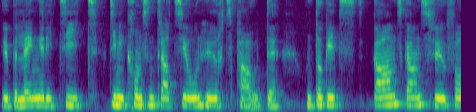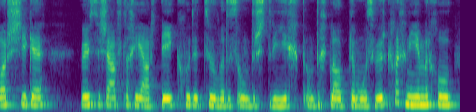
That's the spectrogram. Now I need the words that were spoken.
über längere Zeit deine Konzentration hoch zu behalten. Und da gibt es ganz, ganz viele Forschungen, wissenschaftliche Artikel dazu, die das unterstreicht. Und ich glaube, da muss wirklich niemand kommen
